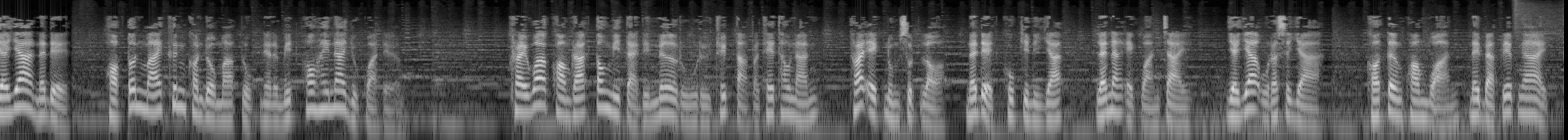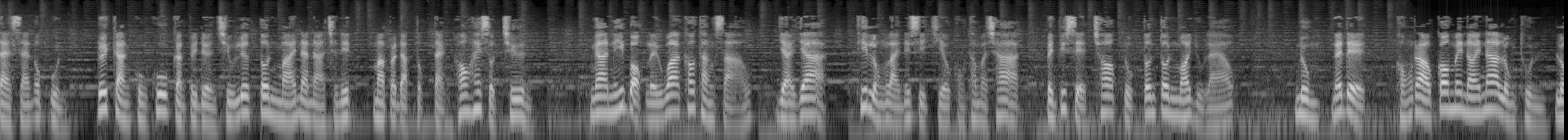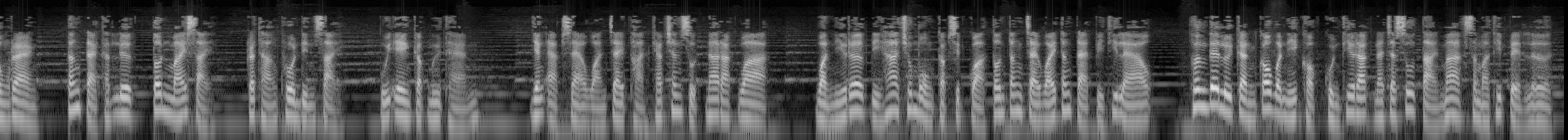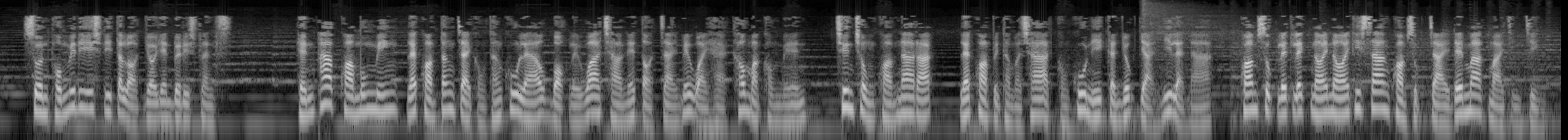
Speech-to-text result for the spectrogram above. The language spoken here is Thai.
ยาย่าณเดชหอบต้นไม้ขึ้นคอนโดมาปลูกเนรมิตห้องให้หน่าอยู่กว่าเดิม ใครว่าความรักต้องมีแต่ดินเนอร์หรูหรือทริปต่างประเทศเท่านั้น พระเอกหนุ่มสุดหล่อณเดชคูกินิยะ และนางเอกหวานใจยาย่าอุรัสยา ขอเติมความหวานในแบบเรียบง่าย แต่แสนอบอุ่น ด้วยการควงคู่กันไปเดินชิลเลือกต้นไม้นานาชนิด มาประดับตกแต่งห้องให้สดชื่น งานนี้บอกเลยว่าเข้าทางสาวยาย่าที่หลงไหลในสีเขียวของธรรมชาติ เป็นพิเศษชอบปลูกต้นต้นม้อยู่แล้ว หนุ่มณเดช ของเราก็ไม่น้อยหน้าลงทุน ลงแรง ตั้งแต่คัดเลือกต้นไม้ใส่ กระถางพรวนดินใส่ ปุ๋ยเองกับมือแถม ยังแอบแซวหวานใจผ่านแคปชั่นสุดน่ารักว่า วันนี้เลิกดี 5 ชั่วโมงกับ 10 กว่าต้นตั้งใจไว้ตั้งแต่ปีที่แล้ว เพิ่งได้ลุยกันก็วันนี้ขอบคุณที่รักนะจะสู้ตายมากสมาธิเป็นเลิศส่วนผมไม่ดีดีตลอดยอยันเบริสเพลนส์เห็นภาพความมุ้งมิ้ง และความตั้งใจของทั้งคู่แล้วบอกเลยว่าชาวเน็ตต่อใจไม่ไหวแหกเข้ามาคอมเมนต์ชื่นชมความน่ารัก และความเป็นธรรมชาติของคู่นี้กันยกใหญ่นี่แหละนะ ความสุขเล็กๆ น้อยๆ ที่สร้างความสุขใจได้มากมายจริง ๆ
